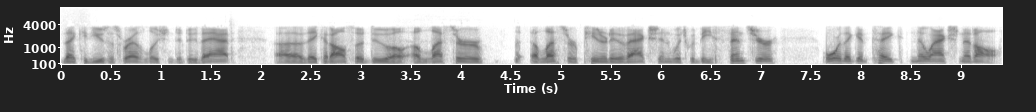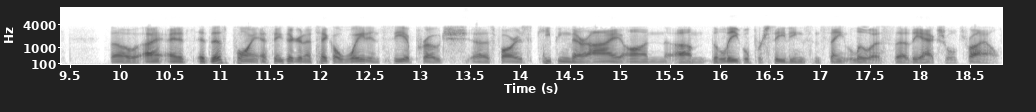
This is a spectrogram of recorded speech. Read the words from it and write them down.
they could use this resolution to do that. Uh, they could also do a, a lesser a lesser punitive action, which would be censure, or they could take no action at all. So I, at, this point, I think they're going to take a wait and see approach uh, as far as keeping their eye on um, the legal proceedings in St. Louis, uh, the actual trial.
